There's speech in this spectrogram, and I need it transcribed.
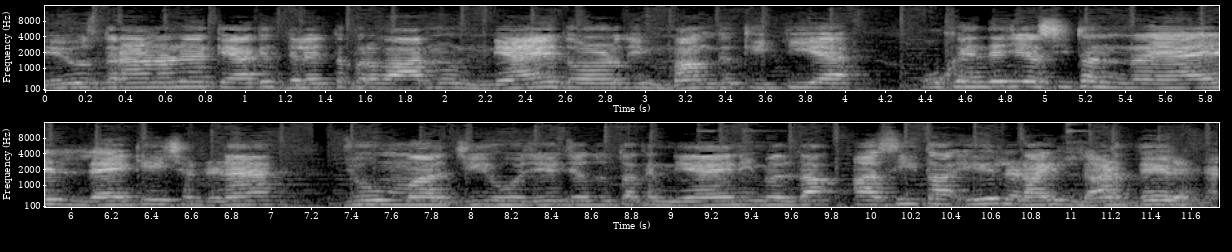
ਤੇ ਉਸ ਦੌਰਾਨ ਉਹਨਾਂ ਨੇ ਕਿਹਾ ਕਿ ਦਲਿਤ ਪਰਿਵਾਰ ਨੂੰ ਨਿਆਂ ਦਿਵਾਉਣ ਦੀ ਮੰਗ ਕੀਤੀ ਹੈ ਉਹ ਕਹਿੰਦੇ ਜੀ ਅਸੀਂ ਤਾਂ ਨਿਆਂ ਲੈ ਕੇ ਹੀ ਛੱਡਣਾ ਹੈ, ਜੋ ਮਰਜ਼ੀ ਹੋ ਜੇ, ਜਦੋਂ ਤੱਕ ਨਿਆਂ ਨਹੀਂ ਮਿਲਦਾ, ਅਸੀਂ ਤਾਂ ਇਹ ਲੜਾਈ ਲੜਦੇ ਰਹਿਣਾ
